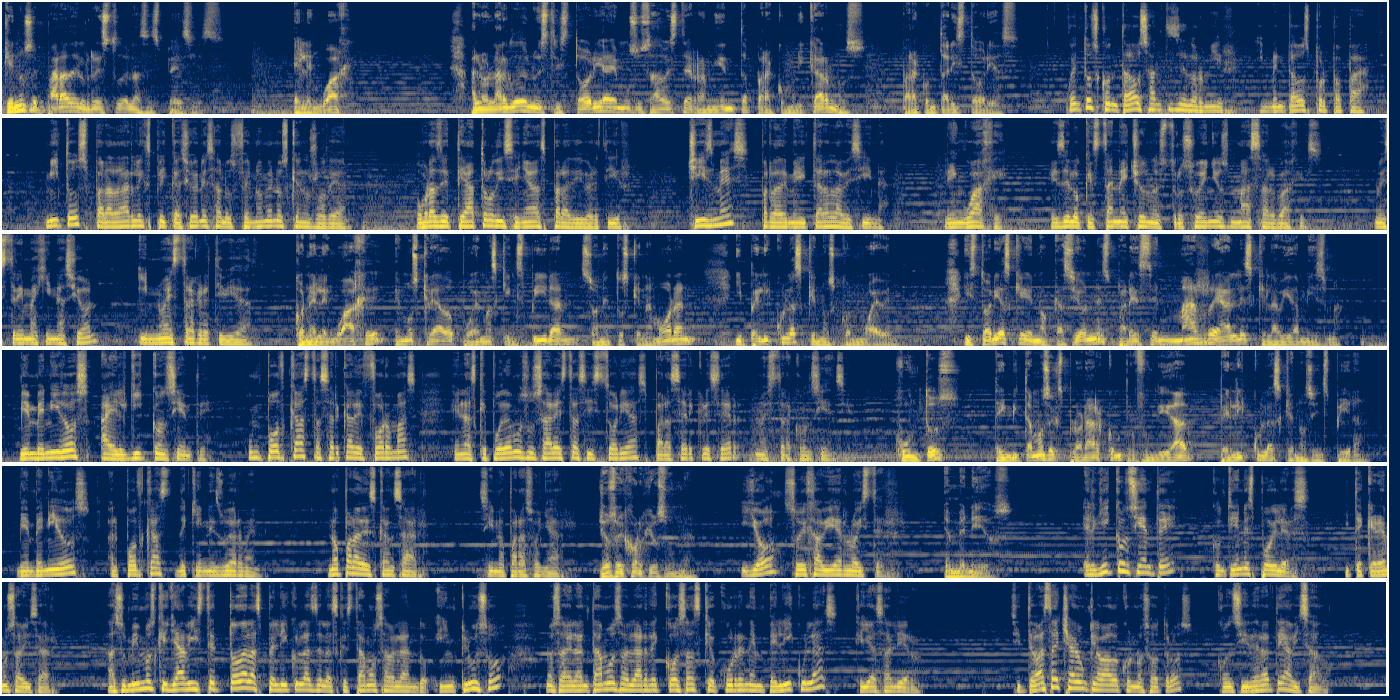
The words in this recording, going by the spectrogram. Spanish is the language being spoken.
¿Qué nos separa del resto de las especies? El lenguaje. A lo largo de nuestra historia hemos usado esta herramienta para comunicarnos, para contar historias. Cuentos contados antes de dormir, inventados por papá. Mitos para darle explicaciones a los fenómenos que nos rodean. Obras de teatro diseñadas para divertir. Chismes para demeritar a la vecina. Lenguaje es de lo que están hechos nuestros sueños más salvajes. Nuestra imaginación y nuestra creatividad. Con el lenguaje hemos creado poemas que inspiran, sonetos que enamoran y películas que nos conmueven. Historias que en ocasiones parecen más reales que la vida misma. Bienvenidos a El Geek Consciente, un podcast acerca de formas en las que podemos usar estas historias para hacer crecer nuestra conciencia. Juntos, te invitamos a explorar con profundidad películas que nos inspiran. Bienvenidos al podcast de quienes duermen no para descansar, sino para soñar. Yo soy Jorge Osuna. Y yo soy Javier Loister. Bienvenidos. El Geek Consciente contiene spoilers y te queremos avisar. Asumimos que ya viste todas las películas de las que estamos hablando. Incluso nos adelantamos a hablar de cosas que ocurren en películas que ya salieron. Si te vas a echar un clavado con nosotros, considérate avisado.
